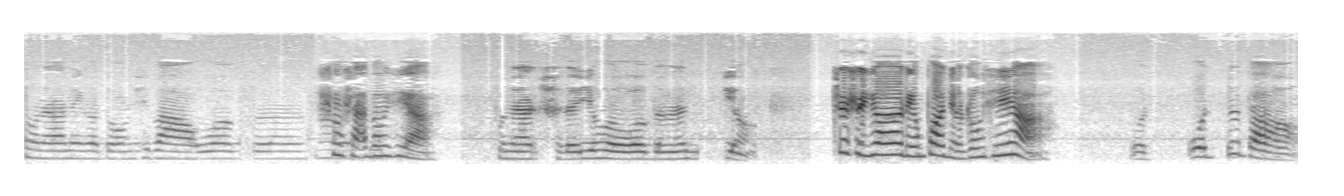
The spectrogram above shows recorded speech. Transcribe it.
送点那个东西吧？我跟送啥东西啊？送点吃的，一会儿我跟他订。这是幺幺零报警中心呀。我我知道。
